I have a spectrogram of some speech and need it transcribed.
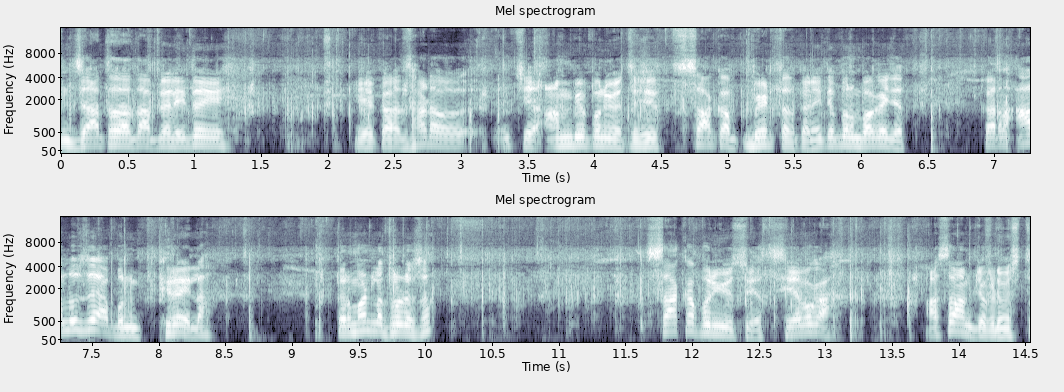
जाता जाता आपल्याला इथं एका झाडाचे आंबे पण जे साका भेटतात का नाही ते पण बघायच्यात. कारण आलोच आहे आपण फिरायला तर म्हटलं थोडंसं साका पण वेचूयात. हे बघा असं आमच्याकडे मस्त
